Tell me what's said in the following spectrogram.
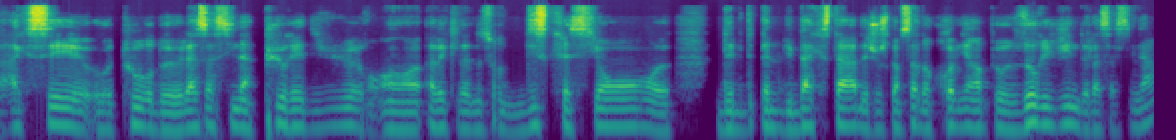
axé autour de l'assassinat pur et dur en avec la notion de discrétion, heu, des du backstab, des choses comme ça, donc revenir un peu aux origines de l'assassinat.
